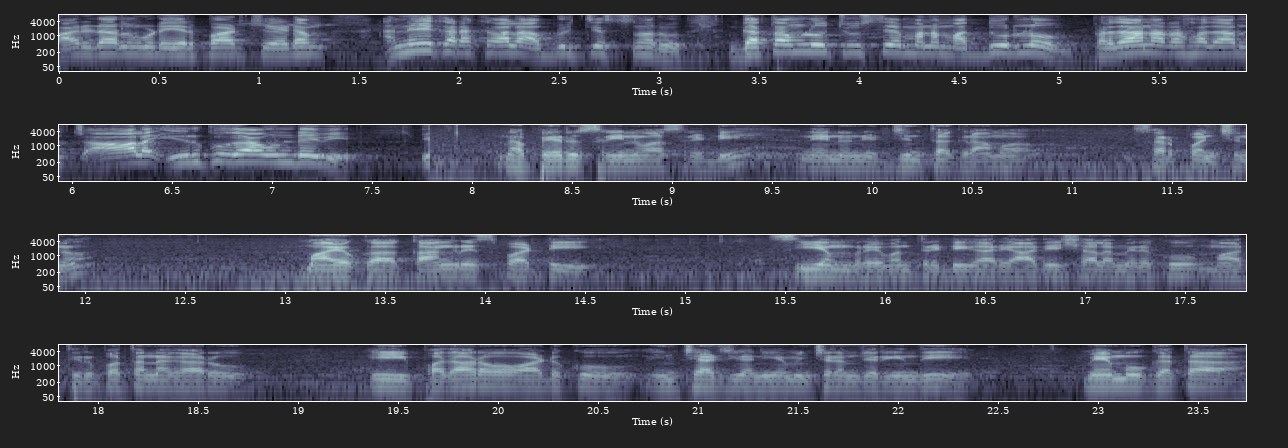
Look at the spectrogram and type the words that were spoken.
కారిడార్లను కూడా ఏర్పాటు చేయడం అనేక రకాల అభివృద్ధి చేస్తున్నారు. గతంలో చూస్తే మన మద్దూరులో ప్రధాన రహదారులు చాలా ఇరుకుగా ఉండేవి. నా పేరు శ్రీనివాస్ రెడ్డి. నేను నిర్జింత గ్రామ సర్పంచ్ను. మా యొక్క Congress party CM Revanth Reddy గారి ఆదేశాల మేరకు మా తిరుపతన్న గారు ఈ పదహారవ వార్డుకు ఇన్ఛార్జిగా నియమించడం జరిగింది. మేము గత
